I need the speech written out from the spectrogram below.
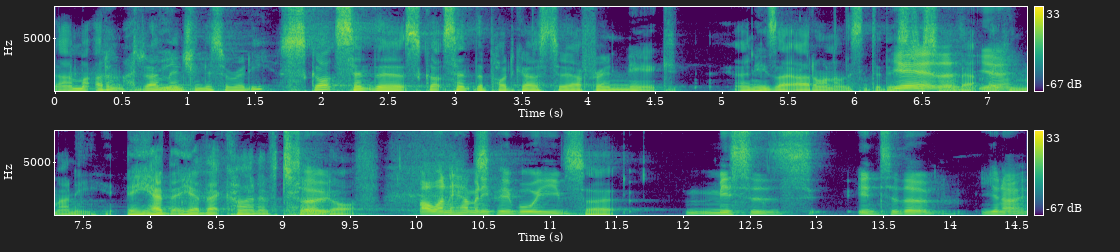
um, I don't, did I, think- mention this already? Scott sent the Scott sent the podcast to our friend Nick, and he's like, I don't want to listen to this. Yeah, just all about yeah. making money. He had he had that kind of turned So- off. i wonder how many people he So misses into the you know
